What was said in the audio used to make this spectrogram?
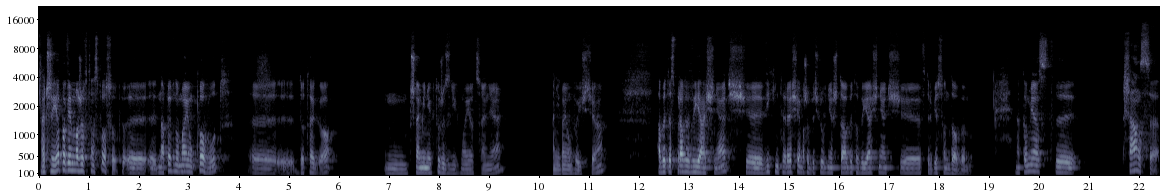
Znaczy, ja powiem może w ten sposób. Y, y, na pewno mają powód y, do tego, mm, przynajmniej niektórzy z nich w mojej ocenie, a nie mają wyjścia, aby te sprawy wyjaśniać. W ich interesie może być również to, aby to wyjaśniać w trybie sądowym. Natomiast szanse,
